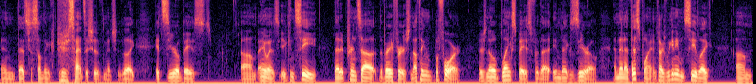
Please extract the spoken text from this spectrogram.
and that's just something in computer science I should have mentioned. Like it's 0 based. Um, anyways, you can see that it prints out the very first, nothing before. There's no blank space for that index 0. And then at this point, in fact, we can even see like um,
